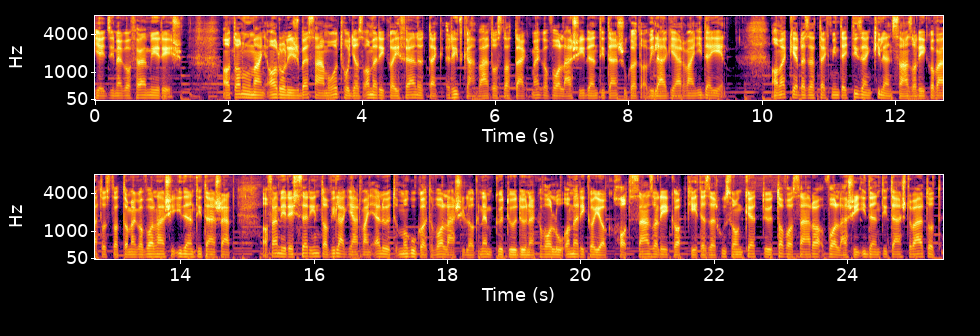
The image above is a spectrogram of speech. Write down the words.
jegyzi meg a felmérés. A tanulmány arról is beszámolt, hogy az amerikai felnőttek ritkán változtatták meg a vallási identitásukat a világjárvány idején. A megkérdezettek mintegy 19%-a változtatta meg a vallási identitását. A felmérés szerint a világjárvány előtt magukat vallásilag nem kötődőnek valló amerikaiak 6%-a 2022 tavaszára vallási identitást váltott,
